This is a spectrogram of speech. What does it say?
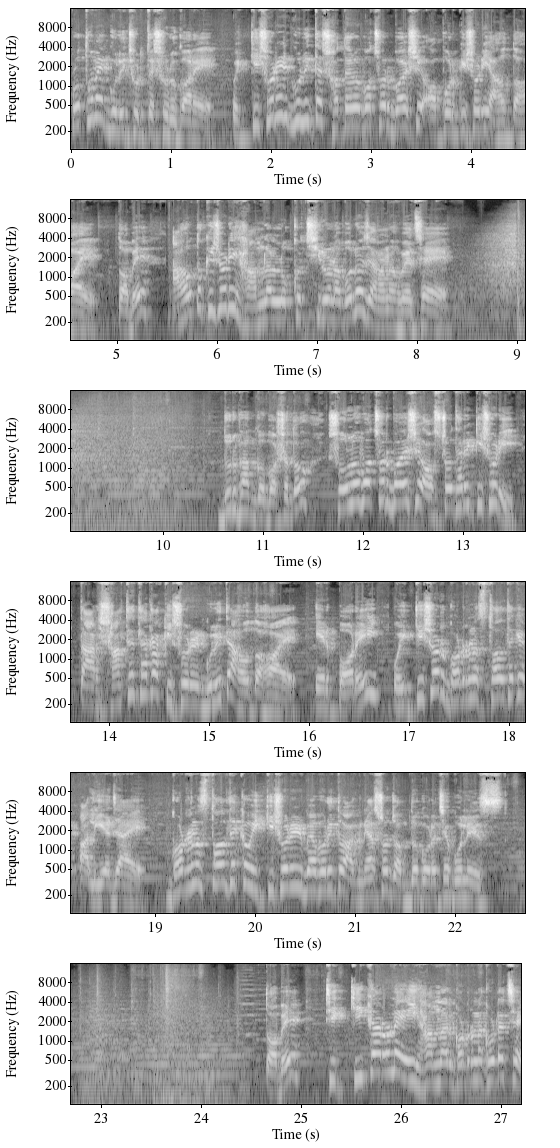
প্রথমে গুলি ছুটতে শুরু করে। ওই কিশোরীর গুলিতে সতেরো বছর বয়সী অপর কিশোরী আহত হয়। তবে আহত কিশোরী হামলার লক্ষ্য ছিল না বলেও জানানো হয়েছে। দুর্ভাগ্যবশত, ষোলো বছর বয়সী অস্ত্রধারী কিশোরী তার সাথে থাকা কিশোরের গুলিতে আহত হয়। এরপরেই ওই কিশোর ঘটনাস্থল থেকে পালিয়ে যায়। ঘটনাস্থল থেকে ওই কিশোরীর ব্যবহৃত আগ্নেয়াস্ত্র জব্দ করেছে পুলিশ। তবে, ঠিক কি কারণে এই হামলার ঘটনা ঘটেছে?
